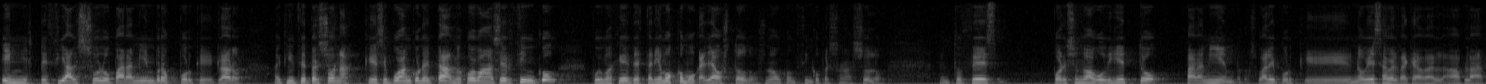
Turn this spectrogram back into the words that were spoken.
en especial solo para miembros porque, claro, hay 15 personas que se puedan conectar, a lo mejor van a ser 5, pues imagínate, estaríamos como callados todos, ¿no? Con 5 personas solo. Entonces, por eso no hago directo para miembros, ¿vale? Porque no voy a saber de qué hablar,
